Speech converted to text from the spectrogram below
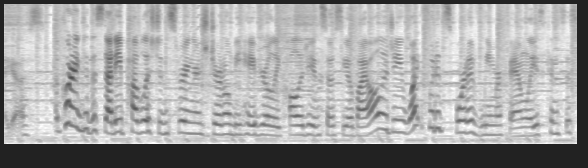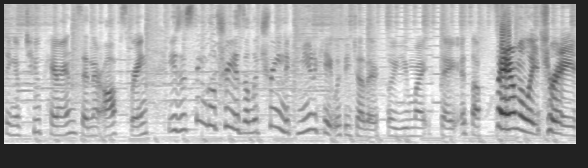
I guess. According to the study published in Springer's journal Behavioral Ecology and Sociobiology, white-footed sportive lemur families consisting of two parents and their offspring use a single tree as a latrine to communicate with each other. So you might say it's a family tree.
